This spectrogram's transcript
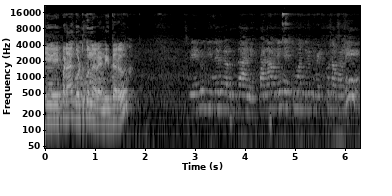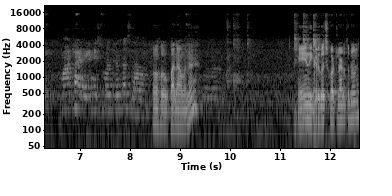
ఇవి ఇప్పటిదాకా కొట్టుకున్నారండి ఇద్దరు. నేను గిన్నెలు కడుగుతా అని. పనామని నెక్స్ట్ మంత్ నుండి పెట్టుకున్నామని మాట్లాడే నెక్స్ట్ మంత్ నుండి వస్తావా? ఓహో పనామనా? ఏంది ఇక్కడికి వచ్చి కొట్లాడుతున్నాను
